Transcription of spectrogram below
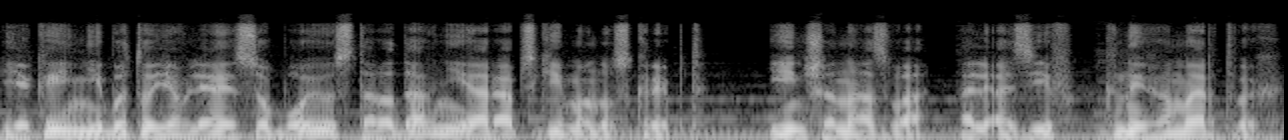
який нібито являє собою стародавній арабський манускрипт. Інша назва Аль-Азів Книга мертвих,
